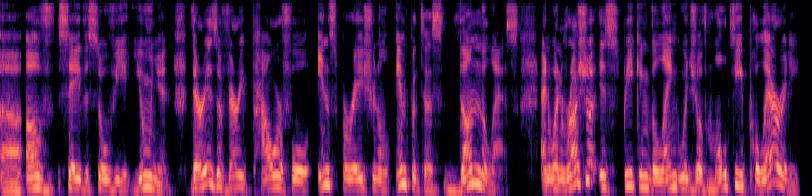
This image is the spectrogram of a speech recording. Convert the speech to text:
uh, of, say, the Soviet Union, there is a very powerful inspirational impetus nonetheless. And when Russia is speaking the language of multipolarity,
